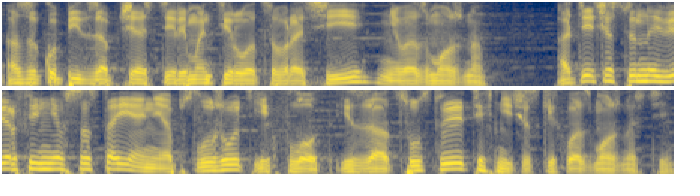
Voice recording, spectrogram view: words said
а закупить запчасти и ремонтироваться в России невозможно. Отечественные верфи не в состоянии обслуживать их флот из-за отсутствия технических возможностей.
